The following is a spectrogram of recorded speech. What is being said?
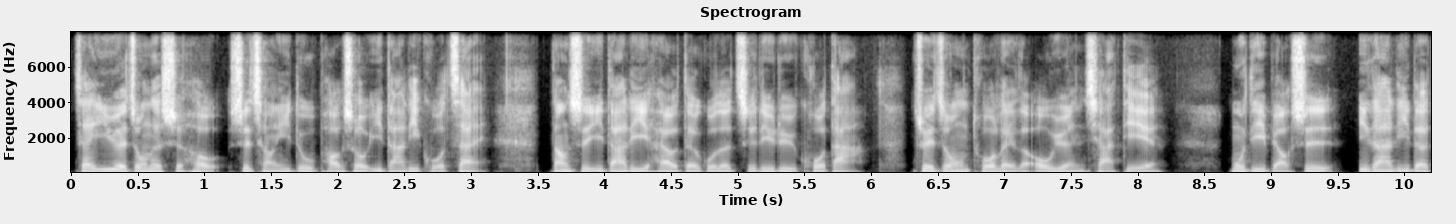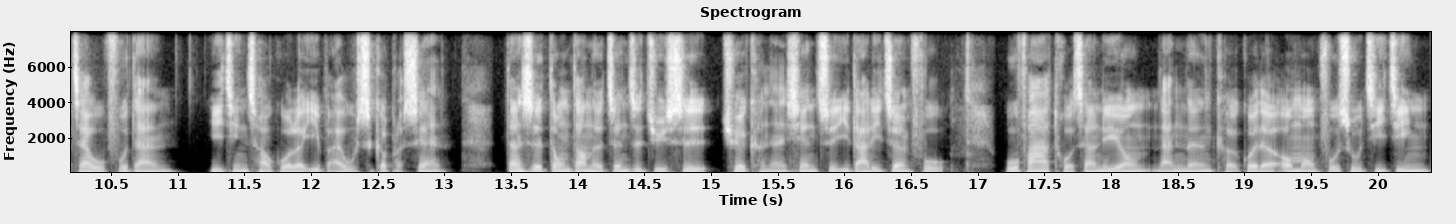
在一月中的时候，市场一度抛售意大利国债，当时意大利还有德国的殖利率扩大，最终拖累了欧元下跌。穆迪表示，意大利的债务负担。已经超过了一百五十个 percent，但是动荡的政治局势却可能限制意大利政府无法妥善利用难能可贵的欧盟复苏基金，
